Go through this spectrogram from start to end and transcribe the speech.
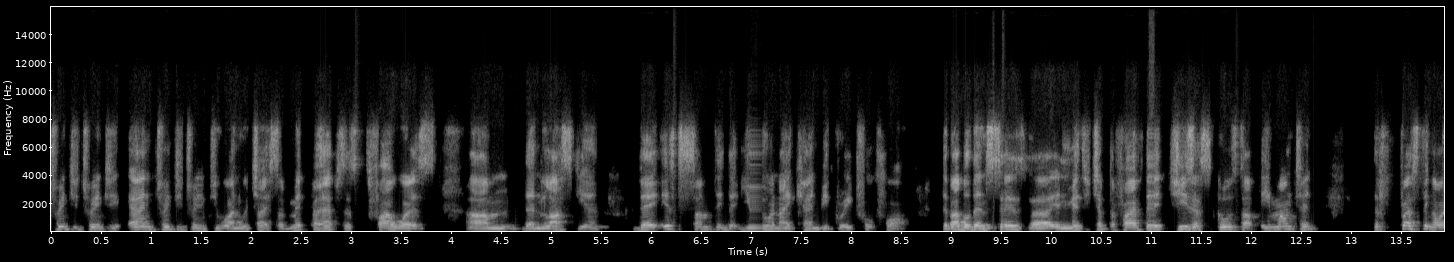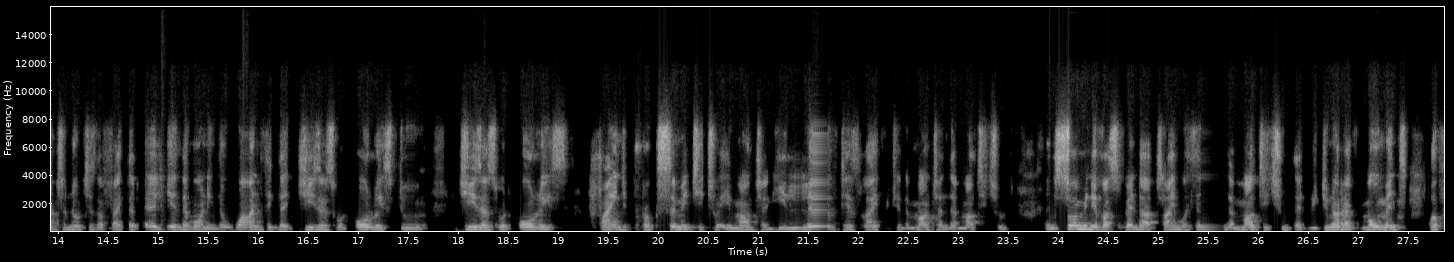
2020 and 2021, which I submit perhaps is far worse um, than last year, there is something that you and I can be grateful for. The Bible then says uh, in Matthew chapter 5 that Jesus goes up a mountain the first thing I want to note is the fact that early in the morning, the one thing that Jesus would always do, Jesus would always find proximity to a mountain. He lived his life between the mountain and the multitude. And so many of us spend our time within the multitude that we do not have moments of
